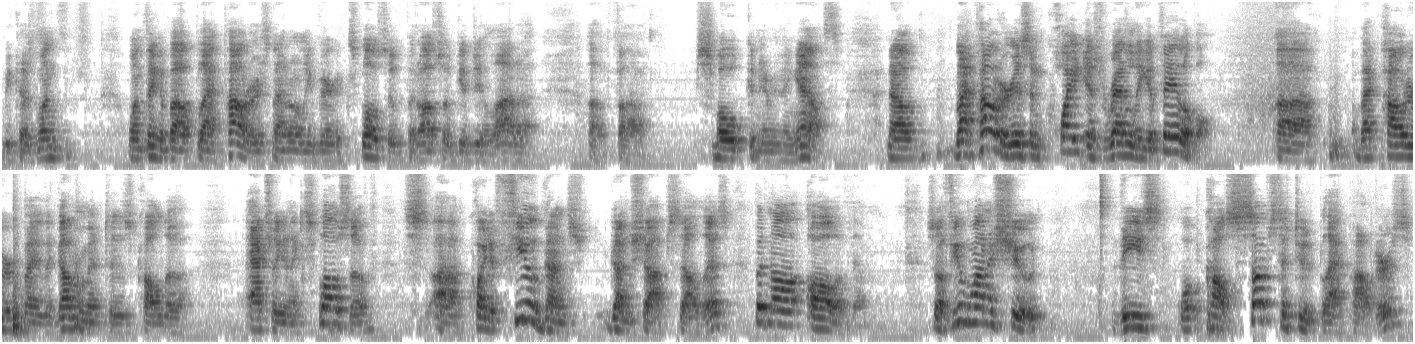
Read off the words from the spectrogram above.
Because one, one thing about black powder, it's not only very explosive, but also gives you a lot of, of uh, smoke and everything else. Now, black powder isn't quite as readily available. Uh, black powder by the government is called a, actually an explosive. Uh, quite a few gun, gun shops sell this, but not all of them. So if you want to shoot these what we call substitute black powders,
